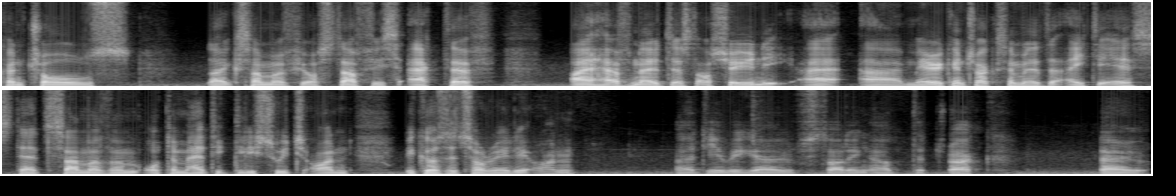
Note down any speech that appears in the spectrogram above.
controls, like some of your stuff is active. I have noticed, I'll show you in the uh, uh, American Truck Simulator ATS, that some of them automatically switch on because it's already on. But here we go, starting up the truck. So,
